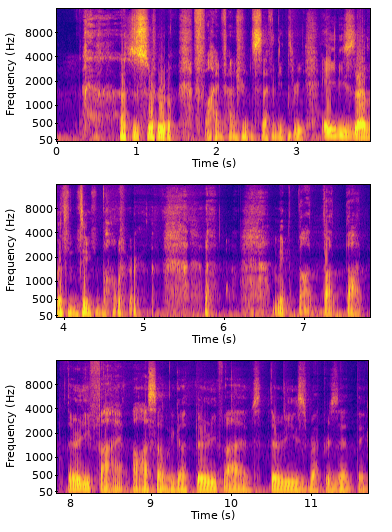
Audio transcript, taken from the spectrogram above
Zuru 573 87 ding bobber. dot dot dot 35 awesome we got 35s 30s representing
